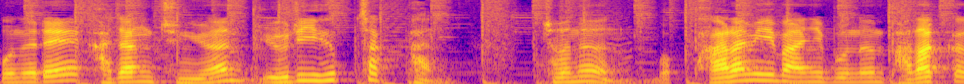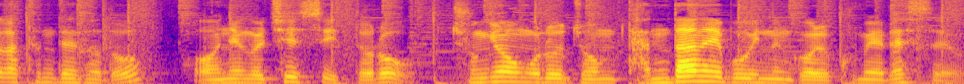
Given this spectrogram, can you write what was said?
오늘의 가장 중요한 유리 흡착판. 저는 뭐 바람이 많이 부는 바닷가 같은 데서도 언행을 칠 수 있도록 중형으로 좀 단단해 보이는 걸 구매를 했어요.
